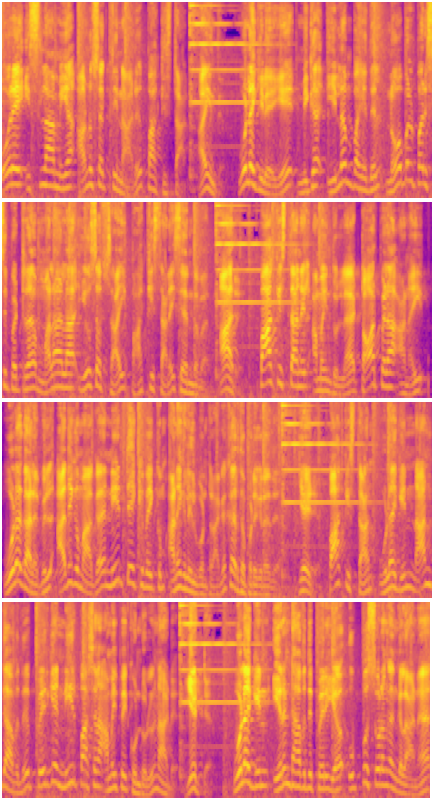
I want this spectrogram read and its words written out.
ஒரே இஸ்லாமிய அணுசக்தி நாடு பாகிஸ்தான். ஐந்து உலகிலேயே மிக இளம் வயதில் நோபல் பரிசு பெற்ற மலாலா யூசப் சாய் பாகிஸ்தானை சேர்ந்தவர். ஆறு பாகிஸ்தானில் அமைந்துள்ள டார்பெலா அணை உலக அளவில் அதிகமாக நீர் தேக்கி வைக்கும் அணைகளில் ஒன்றாக கருதப்படுகிறது. ஏழு பாகிஸ்தான் உலகின் நான்காவது பெரிய நீர்ப்பாசன அமைப்பை கொண்டுள்ள நாடு. எட்டு உலகின் இரண்டாவது பெரிய உப்பு சுரங்கங்களான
